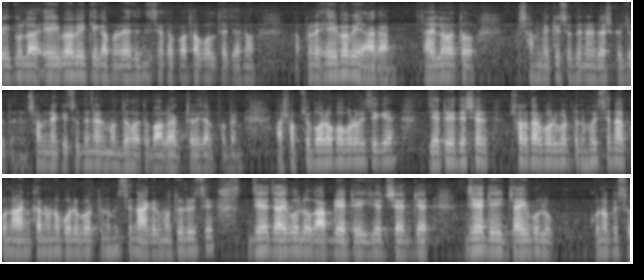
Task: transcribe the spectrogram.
এইগুলা এইভাবেই ঠিক আপনার এজেন্সির সাথে কথা বলতে যেন আপনারা এইভাবেই আগান। তাইলে হয়তো সামনে কিছুদিনের বেশ কিছু সামনে কিছুদিনের মধ্যে হয়তো ভালো একটা রেজাল্ট পাবেন। আর সবচেয়ে বড় খবর হয়েছে গিয়ে, যেহেতু এই দেশের সরকার পরিবর্তন হয়েছে না, কোনো আইন কানুনও পরিবর্তন হয়েছে না, আগের মতোই রয়েছে, যে যাই বলুক আপডেট এই যে সেট ডেট যে ডেট যাই বলুক, কোনো কিছু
